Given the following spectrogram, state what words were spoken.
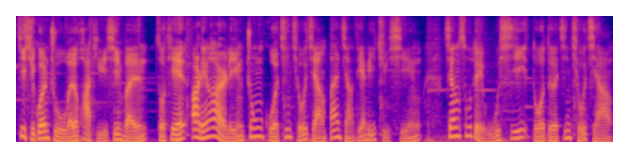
继续关注文化体育新闻。昨天，二零二零中国金球奖颁奖典礼举行，江苏队无锡夺得金球奖，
